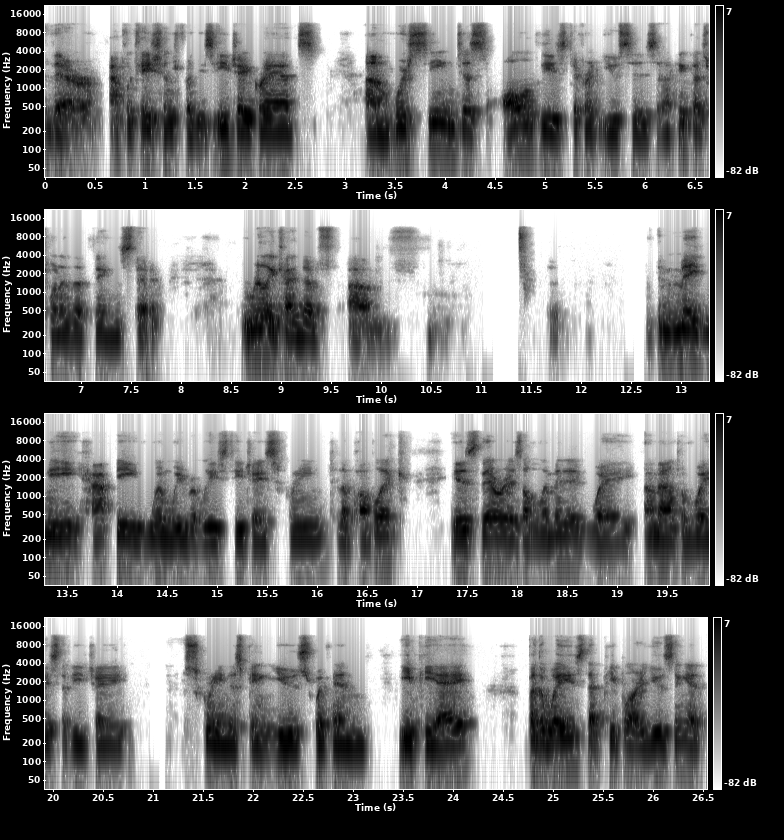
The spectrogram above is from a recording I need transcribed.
their applications for these EJ grants. Um, we're seeing just all of these different uses, and I think that's one of the things that really kind of um, made me happy when we released EJ Screen to the public. Is there is a limited way amount of ways that EJ screen is being used within EPA, but the ways that people are using it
